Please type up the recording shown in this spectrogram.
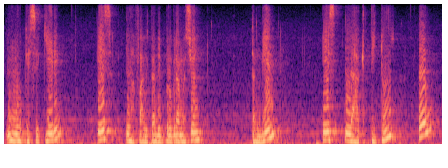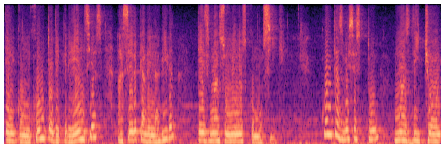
lo que se quiere es la falta de programación. También es la actitud o el conjunto de creencias acerca de la vida que es más o menos como sigue. ¿Cuántas veces tú no has dicho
